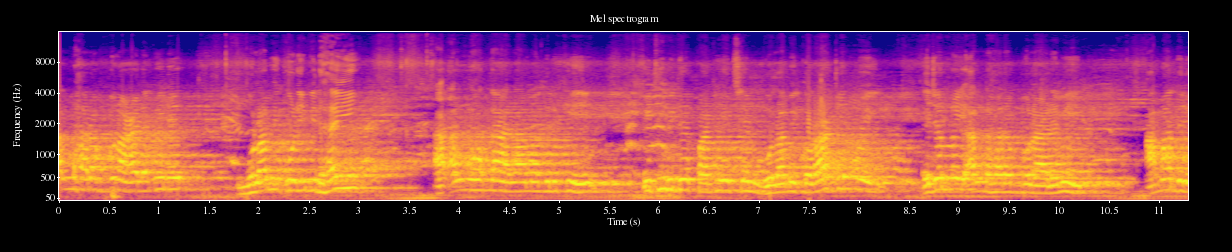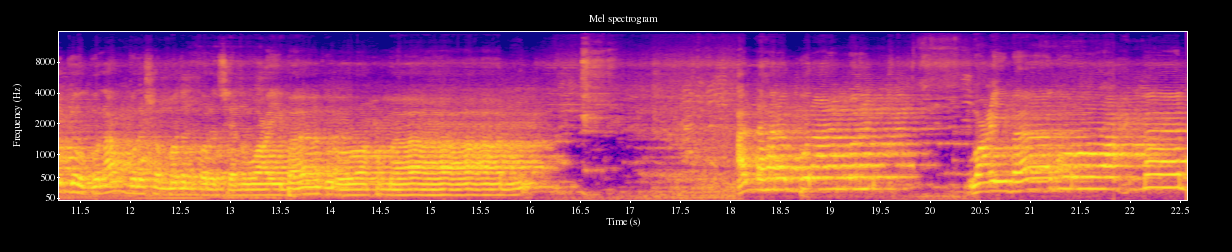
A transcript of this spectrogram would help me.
আল্লাহ রব্বুল আলমিনের গোলামি করি বিধায়ী আর আল্লাহ তাআলা আমাদেরকে পৃথিবীতে পাঠিয়েছেন গোলামি করার জন্যই। এজন্যই আল্লাহ রব্বুল আলমিন আমাদেরকেও গোলাম বলে সম্বোধন করেছেন। ওয়াইবাদুর রহমান। আল্লাহ রাব্বুল আলামিন وعباد الرحمن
